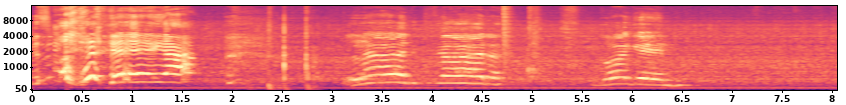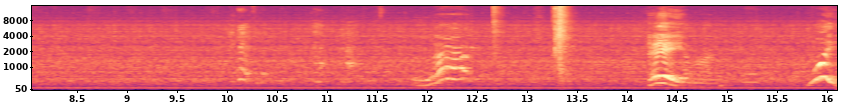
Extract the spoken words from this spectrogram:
It's funny. Hey, yeah. Lord God. Go again. Hey, man. Boy.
